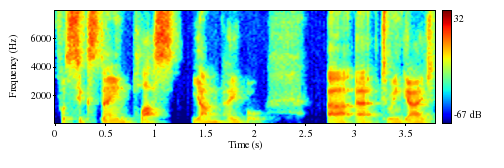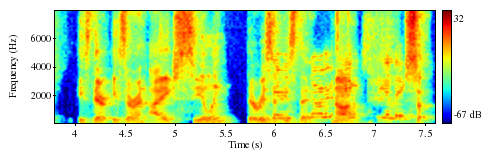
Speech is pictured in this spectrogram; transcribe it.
for 16 plus young people uh, uh, to engage. Is there is there an age ceiling? There isn't, there is, is there? No, no. age ceiling. So,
